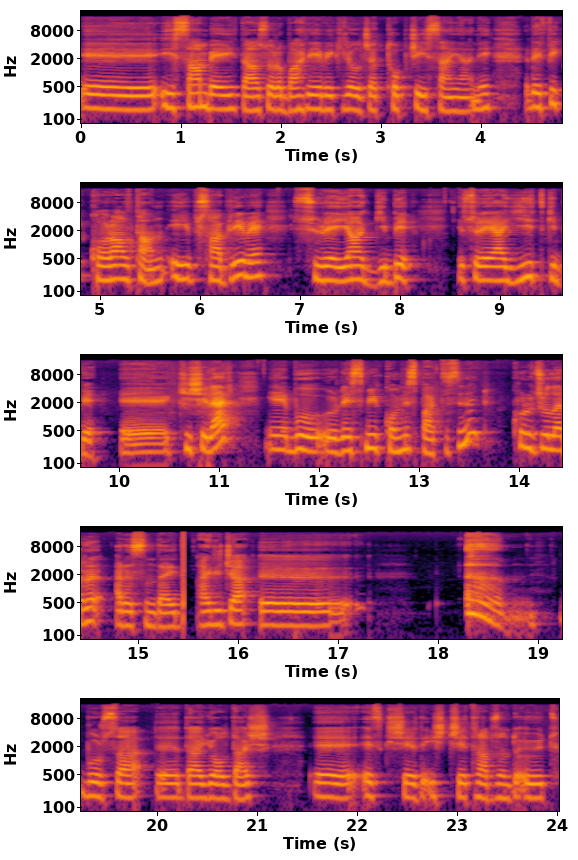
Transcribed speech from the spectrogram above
e, İhsan Bey daha sonra Bahriye Vekili olacak Topçu İhsan yani Refik Koraltan, Eyüp Sabri ve Süreyya gibi Süreyya Yiğit gibi e, kişiler e, bu resmi Komünist Partisi'nin kurucuları arasındaydı. Ayrıca e, Bursa'da Yoldaş, e, Eskişehir'de İşçi, Trabzon'da Öğüt,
